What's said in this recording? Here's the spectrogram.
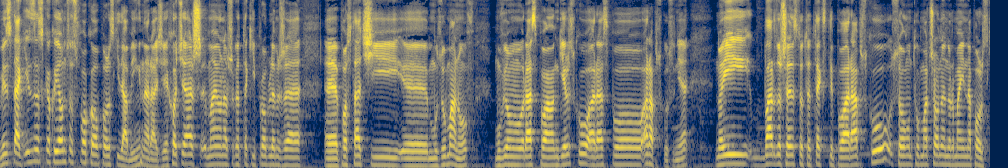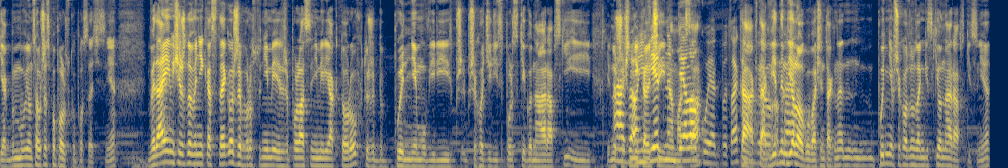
Więc tak, jest zaskakująco spoko polski dubbing na razie, chociaż mają na przykład taki problem, że e, postaci e, muzułmanów mówią raz po angielsku, a raz po arabsku, nie? No i bardzo często te teksty po arabsku są tłumaczone normalnie na polski, jakby mówią cały czas po polsku postaci, nie? Wydaje mi się, że to wynika z tego, że po prostu nie mieli, że Polacy nie mieli aktorów, którzy by płynnie mówili, przechodzili z polskiego na arabski i A, jednocześnie że nie w kaleczyli na jednym maksa. dialogu jakby, tak? Tak, Mówią, tak, w jednym okej. dialogu właśnie, tak, na, płynnie przechodzą z angielskiego na arabski, co nie?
